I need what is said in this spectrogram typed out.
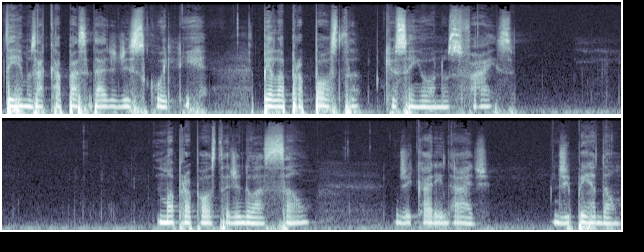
termos a capacidade de escolher pela proposta que o Senhor nos faz. Uma proposta de doação, de caridade, de perdão.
